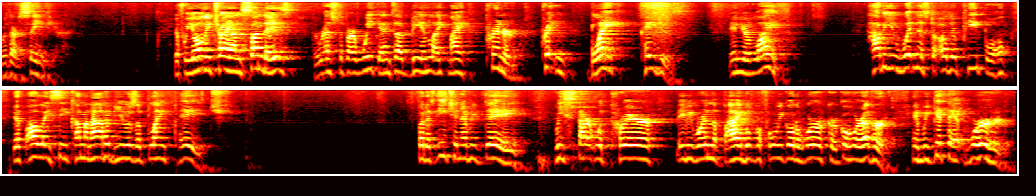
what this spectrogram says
with our Savior. If we only try on Sundays, the rest of our week ends up being like my printer, printing blank pages in your life. How do you witness to other people if all they see coming out of you is a blank page? But if each and every day we start with prayer, maybe we're in the Bible before we go to work or go wherever, and we get that word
